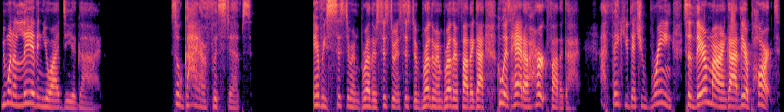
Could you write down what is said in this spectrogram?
We want to live in your idea, God. So guide our footsteps. Every sister and brother, sister and sister, brother and brother, Father God, who has had a hurt, Father God. I thank you that you bring to their mind, God, their part,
